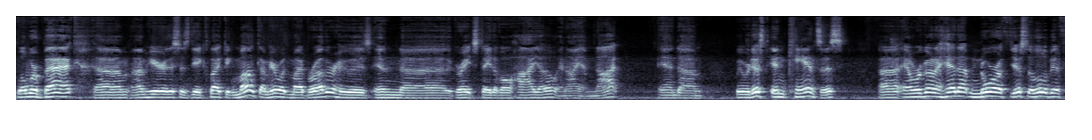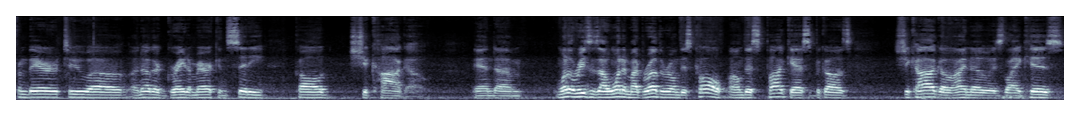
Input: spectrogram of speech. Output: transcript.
Well, we're back. Um, I'm here. This is the Eclectic Monk. I'm here with my brother who is in uh, the great state of Ohio, and I am not. And um, we were just in Kansas, uh, and we're going to head up north just a little bit from there to uh, another great American city called Chicago. And um, one of the reasons I wanted my brother on this call on this podcast is because Chicago, I know, is like his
